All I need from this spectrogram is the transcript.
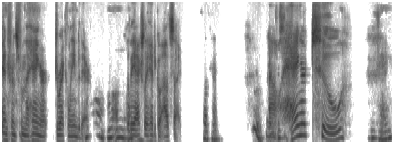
entrance from the hangar directly into there. Oh, oh, So they actually had to go outside. Okay. Hmm, Now, hangar two okay.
